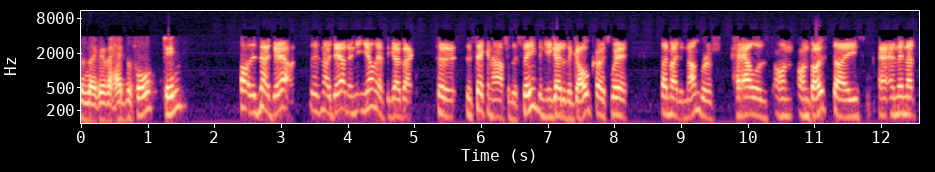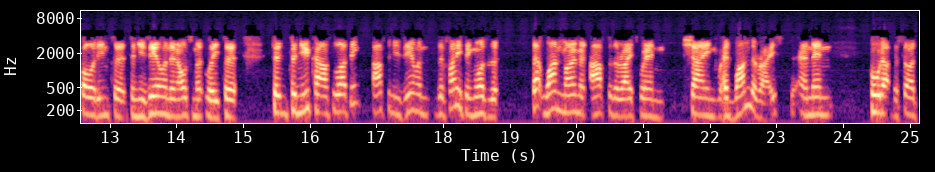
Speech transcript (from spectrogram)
than they've ever had before? Tim? Oh, there's no doubt. There's no doubt. And you only have to go back to the second half of the season. You go to the Gold Coast where they made a number of howlers on, on both days, and then that followed into to New Zealand and ultimately to, to, to Newcastle. I think after New Zealand, the funny thing was that that one moment after the race when Shane had won the race and then pulled up beside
